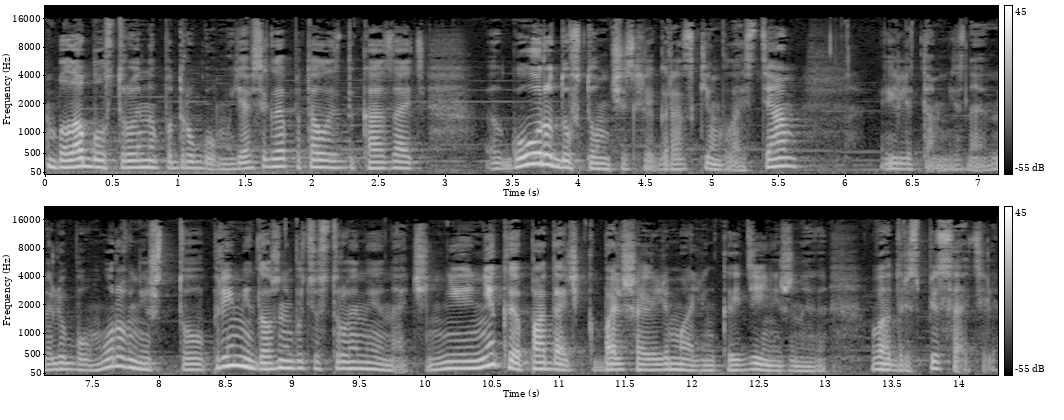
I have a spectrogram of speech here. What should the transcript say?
была бы устроена по-другому. Я всегда пыталась доказать э, городу, в том числе городским властям, или там, не знаю, на любом уровне, что премии должны быть устроены иначе. Не некая подачка, большая или маленькая, денежная в адрес писателя,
